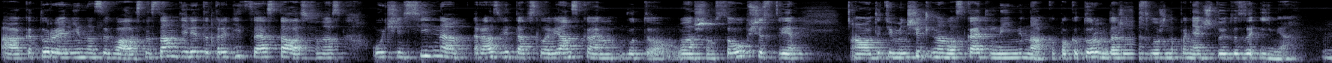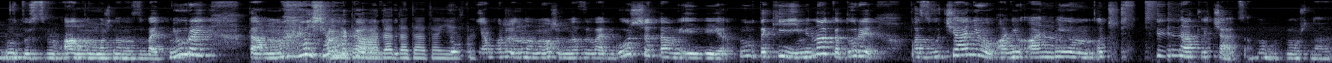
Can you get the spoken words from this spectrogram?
а, которое не называлось. На самом деле эта традиция осталась у нас очень сильно развита в славянском вот, э, в нашем сообществе. А, вот эти уменьшительно-ласкательные имена, по которым даже сложно понять, что это за имя. Ну, то есть Анну можно называть Нюрой, там еще ну, да, да, да, да, да, есть. Я можем, можем называть Гоша там или ну, такие имена, которые по звучанию они, они очень сильно отличаются. Ну, можно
